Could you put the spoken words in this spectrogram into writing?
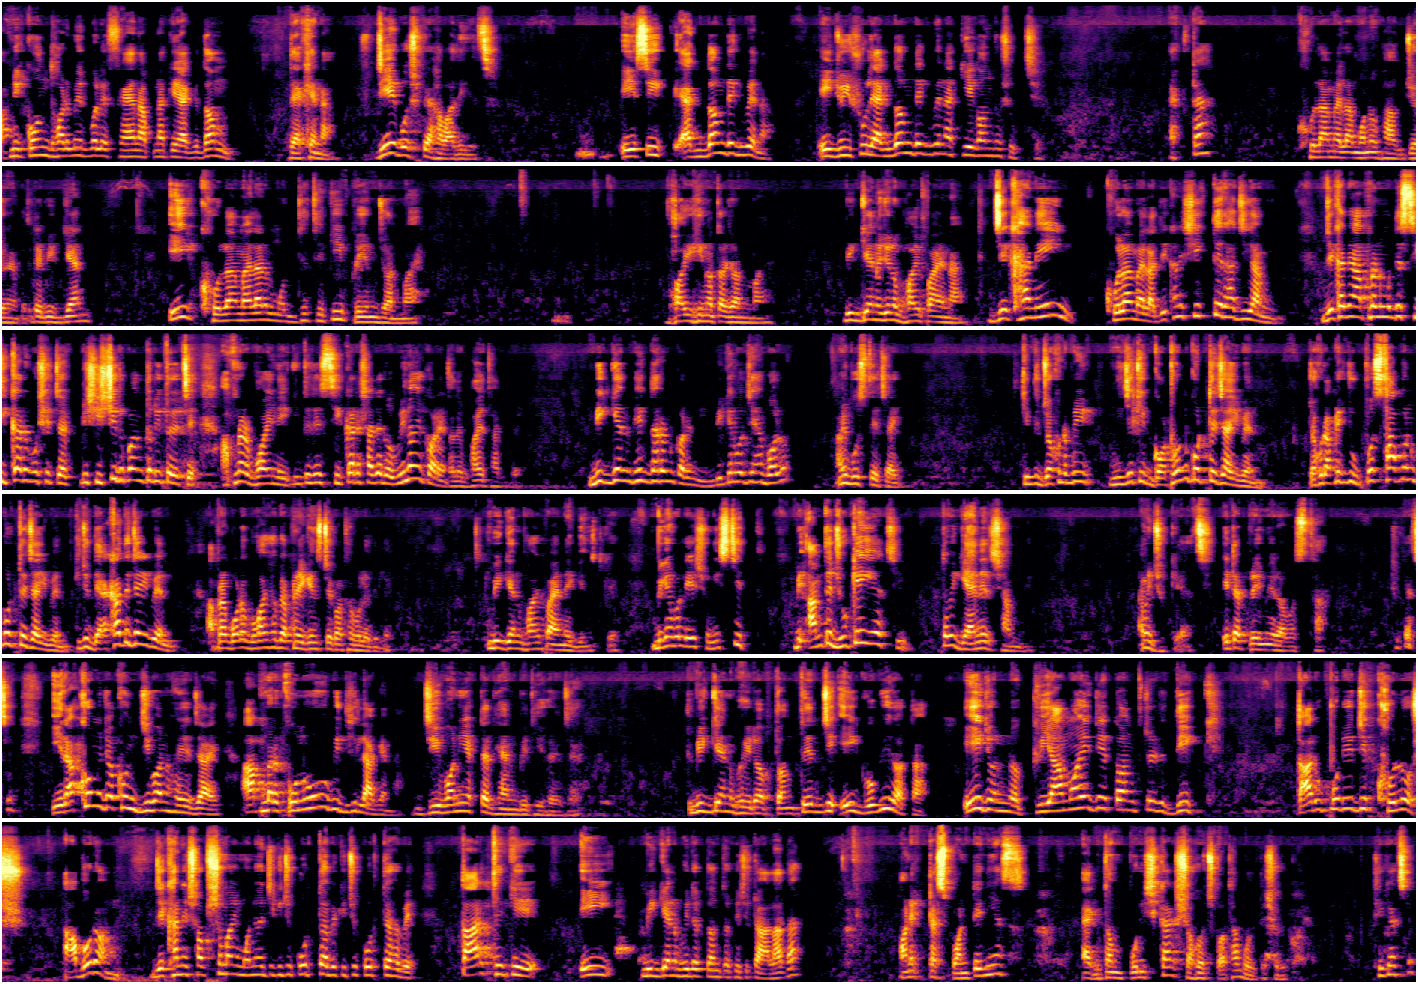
আপনি কোন ধর্মের বলে ফ্যান আপনাকে একদম দেখে না, যে বসবে হাওয়া দিয়েছে। এসি একদম দেখবে না, এই জুই ফুল একদম দেখবে না, কে গন্ধ শুকছে। একটা খোলামেলা মনোভাব প্রতি, এটা বিজ্ঞান। এই খোলামেলার মধ্যে থেকেই প্রেম জন্মায়। ভয়হীনতা জন্মায়। বিজ্ঞানের জন্য ভয় পায় না। যেখানেই খোলামেলা, যেখানে শিখতে রাজি আমি, যেখানে আপনার মধ্যে শিকার বসেছে, একটি শিশি রূপান্তরিত হয়েছে, আপনার ভয় নেই। কিন্তু যে শিকারের সাজার অভিনয় করে, তাহলে ভয় থাকবে। বিজ্ঞান ভেগ ধারণ করেনি। বিজ্ঞান বলছে হ্যাঁ বলো, আমি বুঝতে চাই। কিন্তু যখন আপনি নিজেকে গঠন করতে চাইবেন, যখন আপনি কিছু উপস্থাপন করতে চাইবেন, কিছু দেখাতে চাইবেন, আপনার বড় ভয় হবে, আপনার এগেনস্টে কথা বলে দিলে। বিজ্ঞান ভয় পায় না এগেনস্টকে বিজ্ঞান বলে, এসো, নিশ্চিত। আমি তো ঝুঁকেই আছি, তবে জ্ঞানের সামনে আমি ঝুঁকে আছি। এটা প্রেমের অবস্থা, ঠিক আছে? এরকম যখন জীবন হয়ে যায়, আপনার কোনো বিধি লাগে না, জীবনই একটা ধ্যান বিধি হয়ে যায়। বিজ্ঞান, ভৈরব তন্ত্রের যে এই গভীরতা, এই জন্য ক্রিয়াময় যে তন্ত্রের দিক, তার উপরে যে খোলস, আবরণ, যেখানে সবসময় মনে হচ্ছে কিছু করতে হবে, কিছু করতে হবে, তার থেকে এই বিজ্ঞান, ভৈরব তন্ত্র কিছুটা আলাদা। অনেকটা স্পন্টেনিয়াস একদম পরিষ্কার সহজ কথা বলতে শুরু করে। ঠিক আছে?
